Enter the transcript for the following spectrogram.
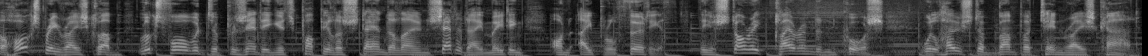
The Hawkesbury Race Club looks forward to presenting its popular standalone Saturday meeting on April 30th. The historic Clarendon course will host a bumper 10 race card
